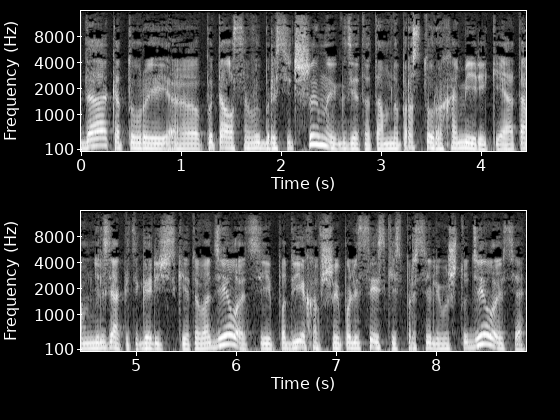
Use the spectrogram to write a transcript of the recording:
да, который э, пытался выбросить шины где-то там на просторах Америки, а там нельзя категорически этого делать, и подъехавшие полицейские спросили, вы что делаете?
